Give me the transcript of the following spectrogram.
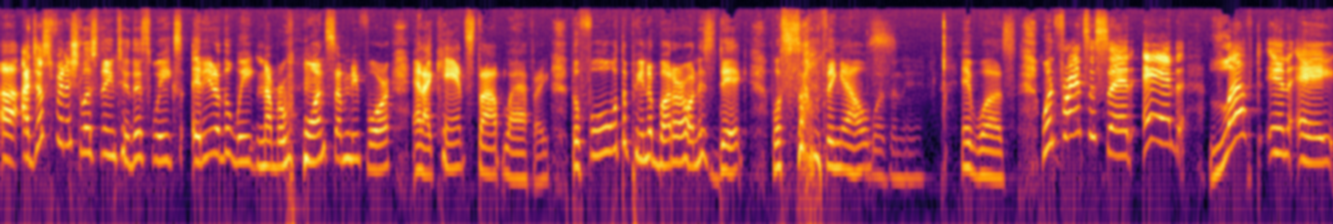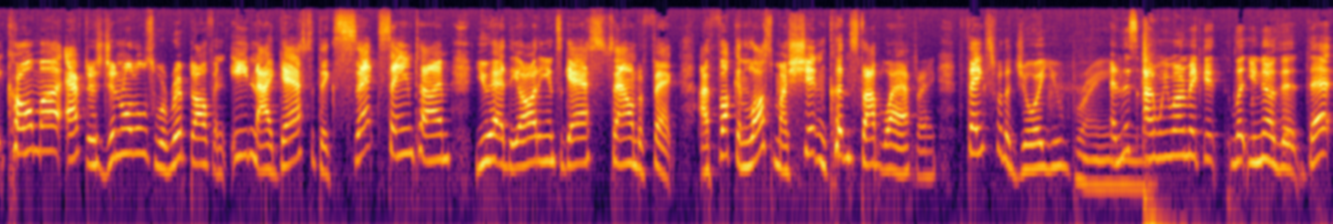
Uh, I just finished listening to this week's Idiot of the Week, number 174, and I can't stop laughing. The fool with the peanut butter on his dick was something else. Wasn't he? It was. When Frances said, and left in a coma after his genitals were ripped off and eaten, I gasped at the exact same time you had the audience gasp sound effect. I fucking lost my shit and couldn't stop laughing. Thanks for the joy you bring. And this, and we want to make it let you know that that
